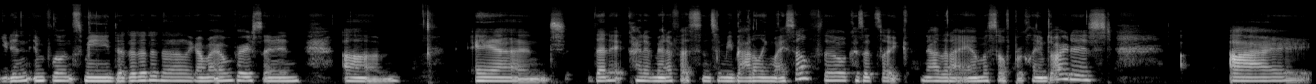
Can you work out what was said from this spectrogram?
you didn't influence me, da da da da da, like I'm my own person. Um, and then it kind of manifests into me battling myself though, because it's like now that I am a self proclaimed artist, I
